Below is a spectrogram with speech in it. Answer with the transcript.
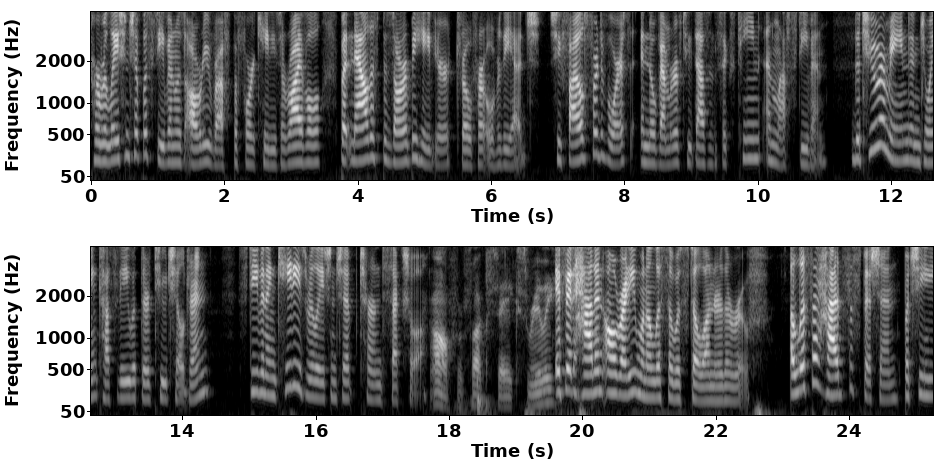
Her relationship with Stephen was already rough before Katie's arrival, but now this bizarre behavior drove her over the edge. She filed for divorce in November of 2016 and left Stephen. The two remained in joint custody with their two children. Stephen and Katie's relationship turned sexual. Oh, for fuck's sakes. Really? If it hadn't already when Alyssa was still under the roof. Alyssa had suspicion, but she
